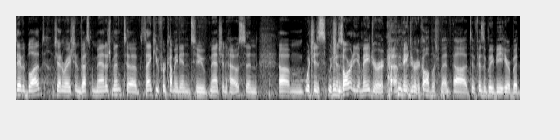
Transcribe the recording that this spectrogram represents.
David Blood, Generation Investment Management. Uh, thank you for coming into Mansion House, and um, which is which is already a major major accomplishment uh, to physically be here. But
